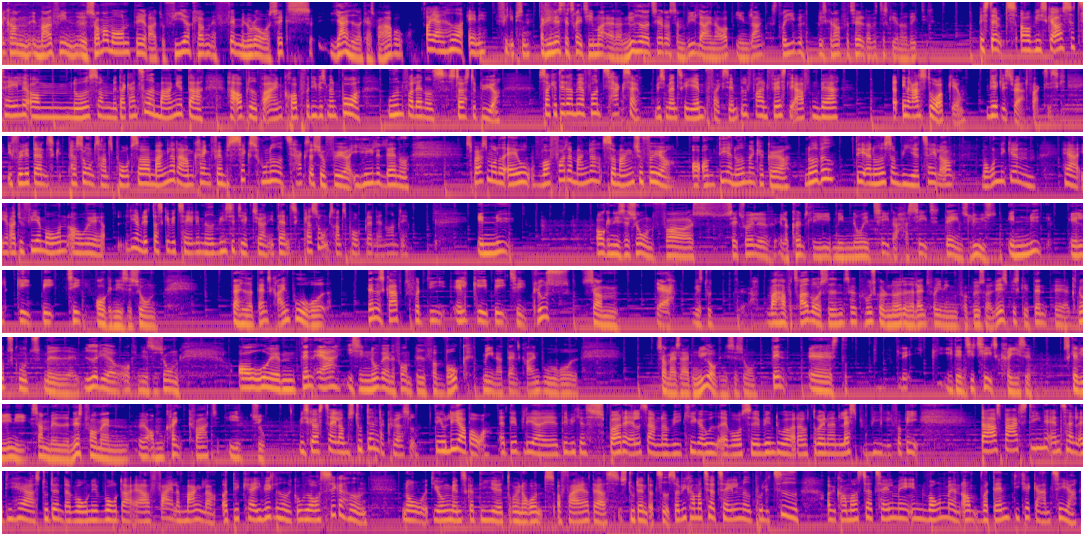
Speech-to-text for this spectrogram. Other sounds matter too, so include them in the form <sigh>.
Velkommen. En meget fin øh, sommermorgen. Det er Radio 4. Klokken er 5 minutter over 6. Jeg hedder Kasper Harbo. Og jeg hedder Anne Philipsen. Og de næste tre timer er der nyheder til dig, som vi legner op i en lang stribe. Vi skal nok fortælle dig, hvis der sker noget vigtigt. Bestemt, og vi skal også tale om noget, som der garanteret er mange, der har oplevet på egen krop. Fordi hvis man bor uden for landets største byer, så kan det der med at få en taxa, hvis man skal hjem for eksempel fra en festlig aften, være en ret stor opgave. Virkelig svært faktisk. Ifølge Dansk Persontransport, så mangler der omkring 500-600 taxachauffører i hele landet. Spørgsmålet er jo, hvorfor der mangler så mange chauffører, og om det er noget, man kan gøre noget ved. Det er noget, som vi øh, taler om morgen igennem her i Radio 4 Morgen, og øh, lige om lidt, der skal vi tale med vicedirektøren i Dansk Persontransport blandt andet om det. En ny organisation for seksuelle eller kønslige minoriteter har set dagens lys. En ny LGBT-organisation, der hedder Dansk Regnbueråd. Den er skabt, fordi LGBT+, som, ja, hvis du øh, var her for 30 år siden, så husker du noget, der hedder Landsforeningen for Bøsser og Lesbiske. Den øh, er knopskudt med øh, yderligere organisation. Og øhm, den er i sin nuværende form blevet for Vogue, mener Dansk Regnbueråd, som altså er den nye organisation. Den øh, identitetskrise skal vi ind i, sammen med næstformanden øh, omkring kvart i syv. Vi skal også tale om studenterkørsel. Det er jo lige op over, at det bliver øh, det, vi kan spotte alle sammen, når vi kigger ud af vores øh, vinduer, og der drøner en lastbil forbi. Der er også bare et stigende antal af de her studentervogne, hvor der er fejl og mangler, og det kan i virkeligheden gå ud over sikkerheden, når de unge mennesker de øh, drøner rundt og fejrer deres studentertid. Så vi kommer til at tale med politiet, og vi kommer også til at tale med en vognmand om, hvordan de kan garantere,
